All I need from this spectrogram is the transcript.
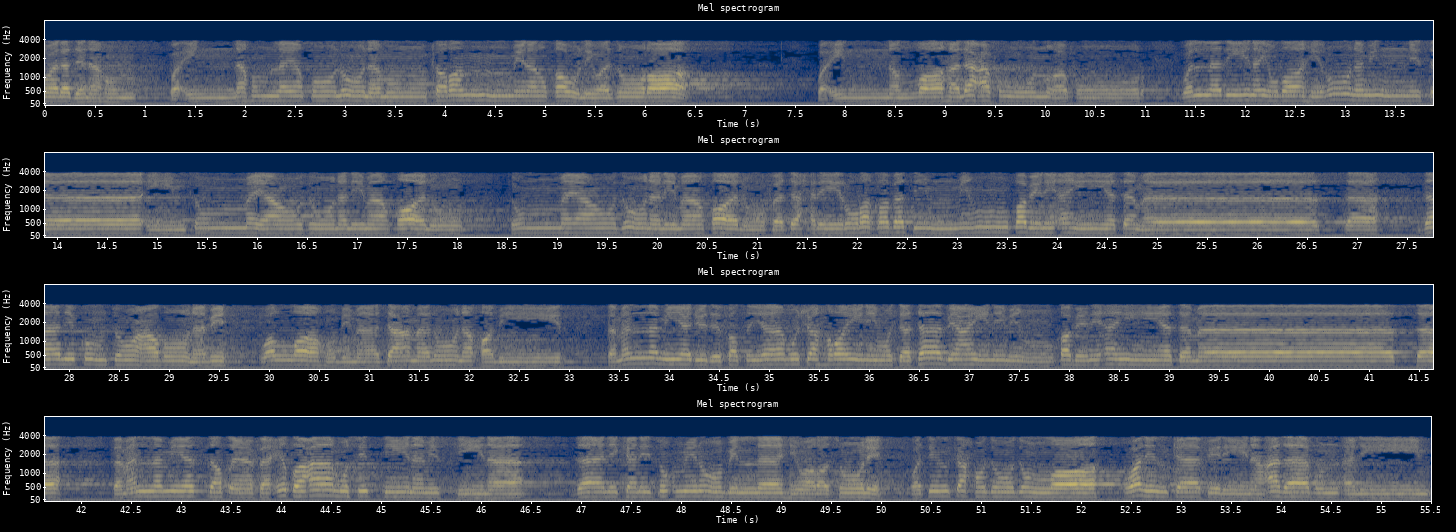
ولدنهم وإنهم ليقولون منكرا من القول وزورا. وإن الله لعفو غفور. والذين يظاهرون من نسائهم ثم يعودون لما قالوا ثم يعودون لما قالوا فتحرير رقبة من قبل أن يتماسا. ذلكم توعظون به. والله بما تعملون خبير. فمن لم يجد فصيام شهرين متتابعين من قبل أن يتماسا. فمن لم يستطع فإطعام ستين مسكينا. ذلك لتؤمنوا بالله ورسوله وتلك حدود الله وللكافرين عذاب أليم.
